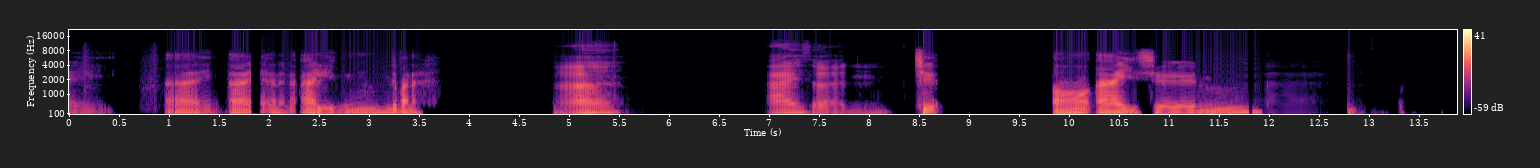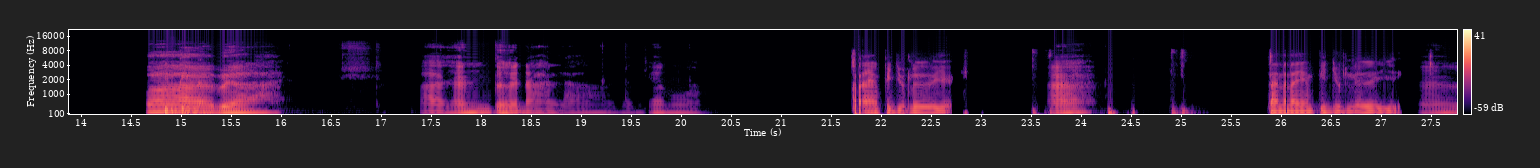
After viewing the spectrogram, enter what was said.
ยอ้ายอ้ายอะไรนะอ้ายหลิงหรือเปล่านะฮะไอ้เสินชื่อ อ๋ออ้ายเฉิน อ่า ว่าเพิ่งตื่นเหรอเวลาอ่าฉันตื่นนานแล้วฉันแค่ง่วงตายังปิดอยู่เลยอะตานายังปิดอยู่เลยเออ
